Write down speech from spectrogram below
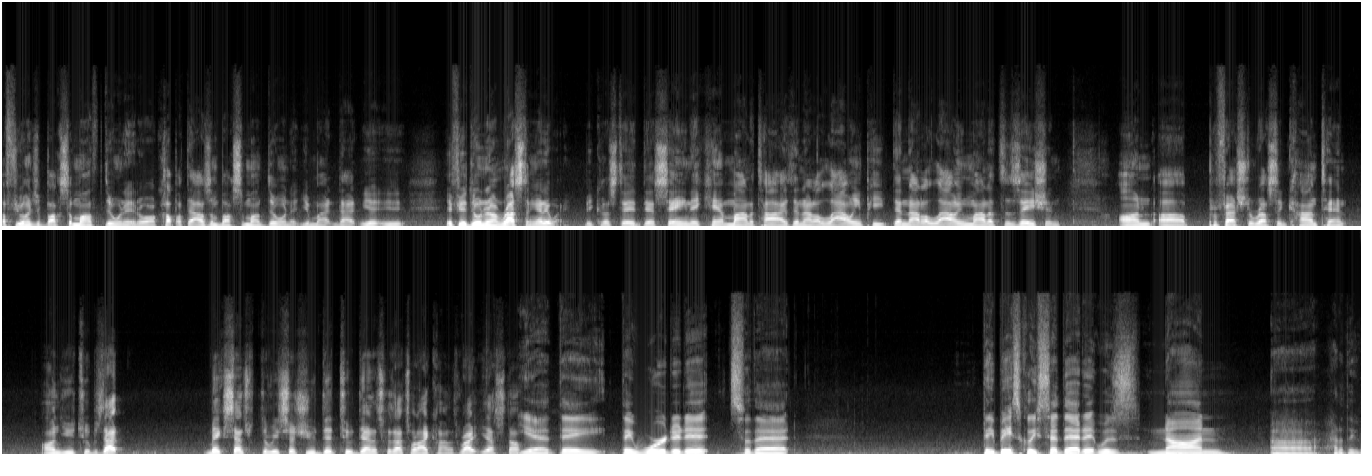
a few hundred bucks a month doing it or a couple thousand bucks a month doing it. You might that you, you, if you're doing it on wrestling anyway, because they they're saying they can't monetize. They're not allowing people. They're not allowing monetization on uh, professional wrestling content on YouTube. Does that make sense with the research you did too, Dennis? Because that's what I kind of right. Yes, no. Yeah, they they worded it so that they basically said that it was non. Uh, how do they?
